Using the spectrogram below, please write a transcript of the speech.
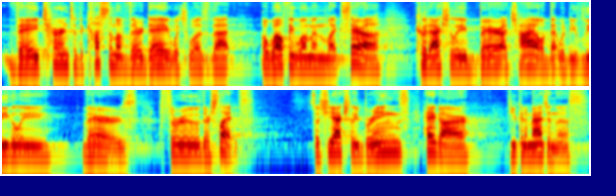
they turned to the custom of their day, which was that a wealthy woman like Sarah could actually bear a child that would be legally theirs through their slaves. So she actually brings Hagar, if you can imagine this,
